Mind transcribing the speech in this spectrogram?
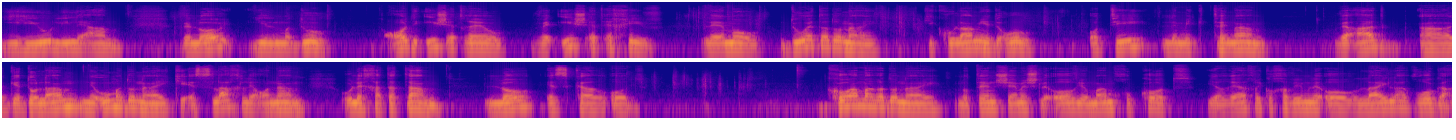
יהיו לי לעם ולא ילמדו עוד איש את רעהו ואיש את אחיו לאמור דו את אדוני כי כולם ידעו אותי למקטנם ועד הגדולם נאום אדוני כי אסלח לעונם ולחטאתם לא אזכר עוד. כה אמר אדוני, נותן שמש לאור יומם חוקות, ירח וכוכבים לאור, לילה רוגע,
